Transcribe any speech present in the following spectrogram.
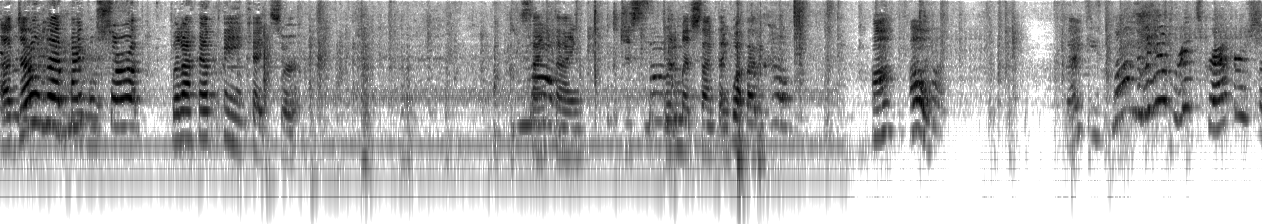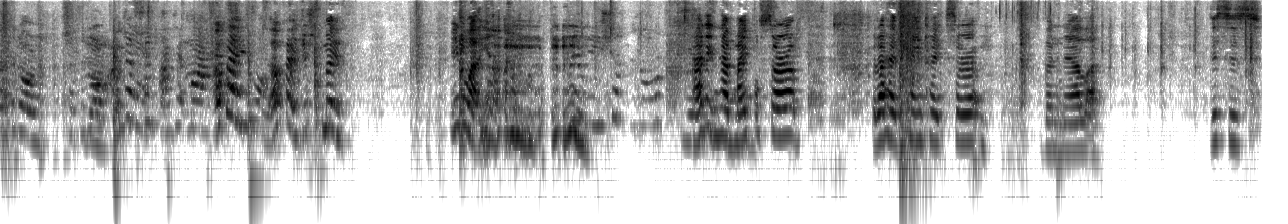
I don't have maple it. syrup, but I have pancake syrup. Same thing. Just Mom. pretty much same thing. What, baby? Coke. Huh? Oh. Thank you. Mom, do we have Ritz crackers? Shut the door. Shut the door. I got some. I got mine. Okay. Okay. Just move. Anyway, shut the door. I didn't have maple syrup, but I had pancake syrup, vanilla. This is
